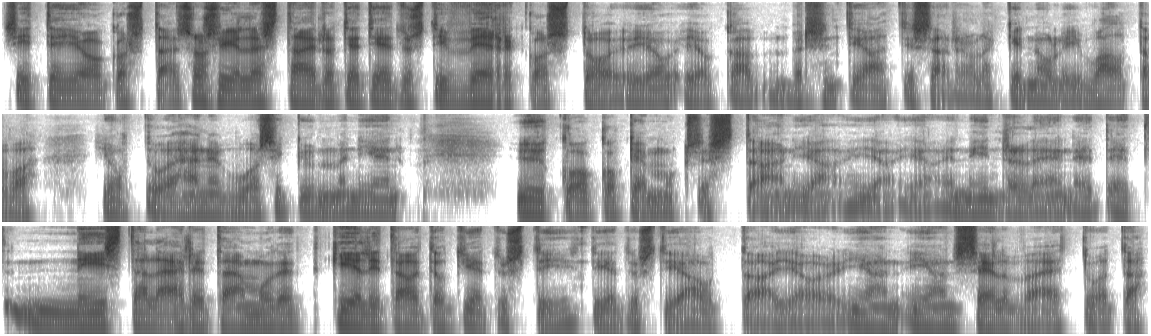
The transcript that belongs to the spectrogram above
sitten joukosta. Sosiaaliset taidot ja tietysti verkosto, joka presidentti Ahtisaarellakin oli valtava johtuen hänen vuosikymmenien YK-kokemuksestaan ja, ja, ja niin edelleen. Et, et niistä lähdetään, mutta et kielitaito tietysti, tietysti auttaa ja on ihan, ihan selvää, että tuota,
